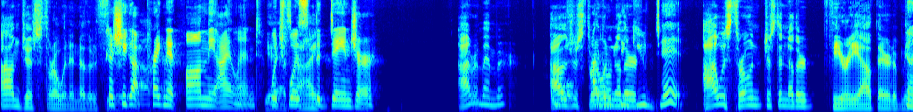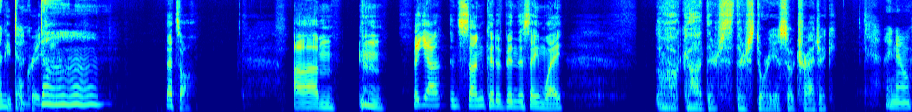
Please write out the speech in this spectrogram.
I'm just throwing another theory because she got pregnant there. on the island, which was I- the danger. I remember. I was just throwing another. Think you did. I was throwing just another theory out there to make Dun, people dun, crazy. dun. That's all. Um, but yeah, and Sun could have been the same way. Oh God, their their story is so tragic. I know.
